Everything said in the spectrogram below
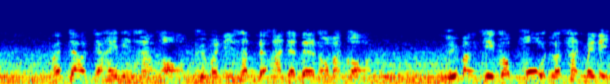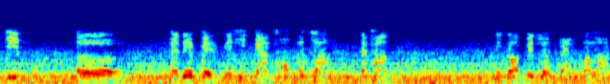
ำพระเจ้าจะให้มีทางออก คือพอดีท่านอาจจะเดินออกมาก่อน หรือบางทีเขาพูดแล้วท่านไม่ได้ยิน เออ อันนี้เป็นวิธีการของพระเจ้านะครับนี่ก็เป็นเรื่องแปลกประหลาด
